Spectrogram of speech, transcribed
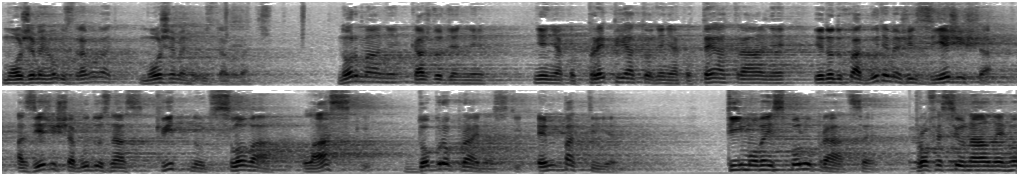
Môžeme ho uzdravovať? Môžeme ho uzdravovať. Normálne, každodenne, nie nejako prepiato, nie nejako teatrálne. Jednoducho, ak budeme žiť z Ježiša a z Ježiša budú z nás kvitnúť slova lásky, dobroprajnosti, empatie, tímovej spolupráce, profesionálneho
